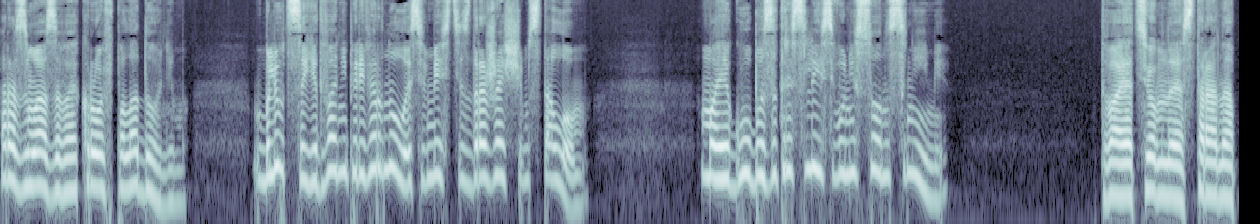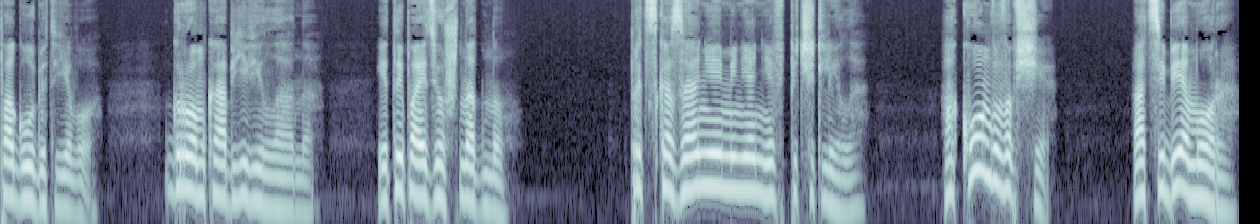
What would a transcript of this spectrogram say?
размазывая кровь по ладоням. Блюдце едва не перевернулось вместе с дрожащим столом. Мои губы затряслись в унисон с ними. «Твоя темная сторона погубит его», — громко объявила она. «И ты пойдешь на дно». Предсказание меня не впечатлило. «О ком вы вообще?» «О тебе, Мора».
